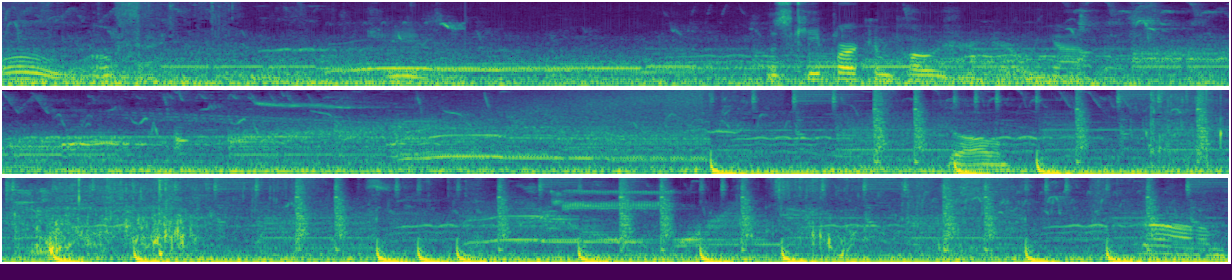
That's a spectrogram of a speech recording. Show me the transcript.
Oh, okay. Jeez. Let's keep our composure here. We got this. Got him. Got him.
